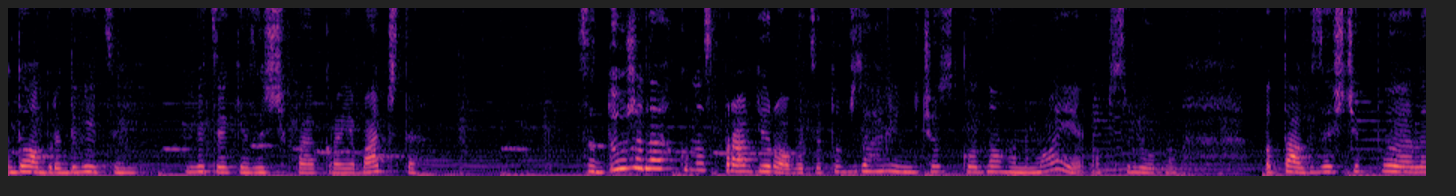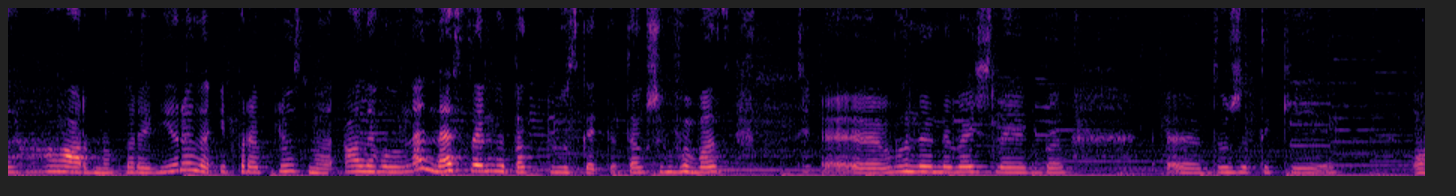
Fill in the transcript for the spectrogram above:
Добре, дивіться, дивіться, як я защіпаю края, бачите? Це дуже легко насправді робиться. Тут взагалі нічого складного немає, абсолютно. Отак защепили, гарно перевірили і переплюснули. Але головне не сильно так плюскайте, так щоб у вас е, вони не вийшли якби е, дуже такі. О,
